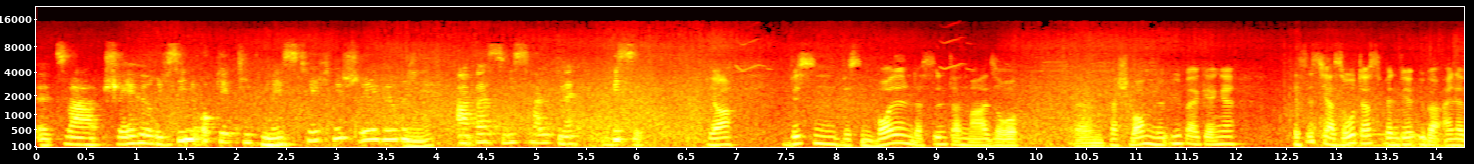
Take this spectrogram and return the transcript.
äh, zwar schwerhörig sind, objektiv messtechnisch schwerhörig, mhm. aber sie es halt nicht wissen. Ja, wissen, wissen wollen, das sind dann mal so ähm, verschwommene Übergänge. Es ist ja so, dass wenn wir über eine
